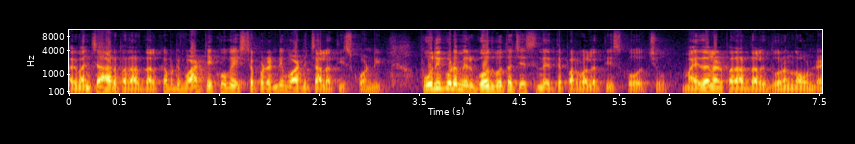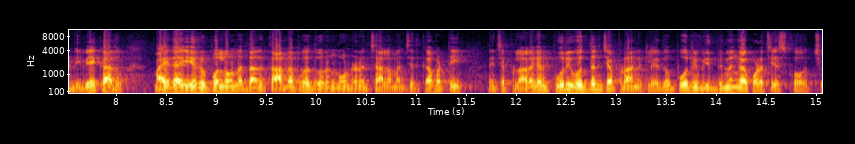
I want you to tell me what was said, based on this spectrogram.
అవి మంచి ఆహార పదార్థాలు కాబట్టి వాటిని ఎక్కువగా ఇష్టపడండి వాటిని చాలా తీసుకోండి. పూరి కూడా మీరు గోధుమతో చేసింది అయితే పర్వాలేదు తీసుకోవచ్చు. మైదా లాంటి పదార్థాలకు దూరంగా ఉండండి. ఇవే కాదు మైదా ఏ రూపంలో ఉన్నా దానికి దాదాపుగా దూరంగా ఉండడం చాలా మంచిది కాబట్టి నేను చెప్పాలి అలాగని పూరి వద్దని చెప్పడానికి లేదు పూరి భిన్నంగా కూడా చేసుకోవచ్చు.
